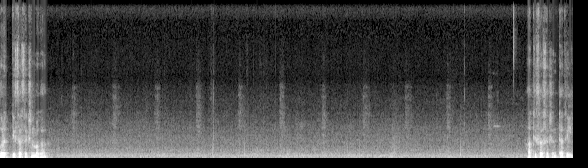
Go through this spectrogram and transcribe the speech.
परत तिसरा सेक्शन बघा. हा तिसरा सेक्शन त्यातील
